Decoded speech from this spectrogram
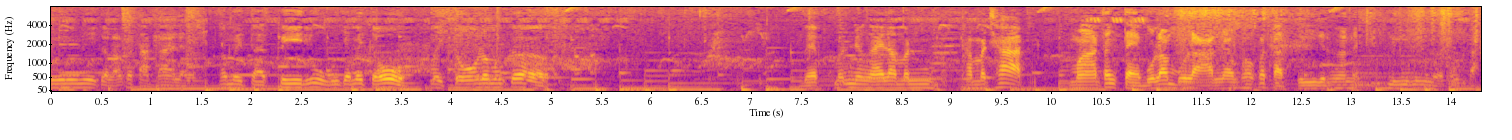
มือหนึงนี่แต่เราก็ตัดได้แล้วถ้าไม่ตัดปีลูกมันจะไม่โต ไม่โตแล้วมันก็ แบบมันยังไงล่ะมันธรรมชาติ มาตั้งแต่โบราณโบราณแล้วเขาก็ตัดตีกันทั้งนั้นตีนี่เหมือนต้องตัด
